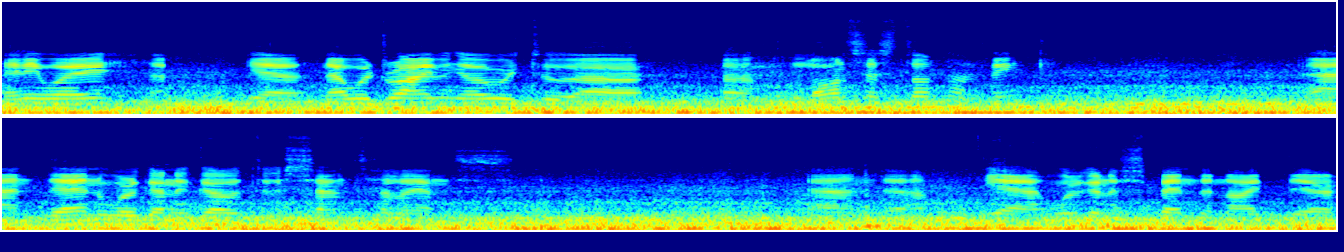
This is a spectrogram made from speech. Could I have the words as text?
Anyway uh, yeah now we're driving over to uh, um, Launceston I think and then we're gonna go to St. Helens. And uh, yeah we're gonna spend the night there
